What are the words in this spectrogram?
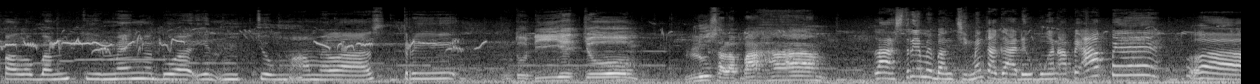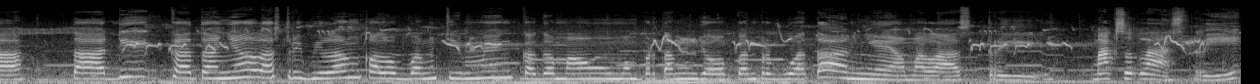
kalau Bang Cimeng ngeduain Encum ame Lastri. Itu dia cum, lu salah paham. Lastri sama Bang Cimeng kagak ada hubungan apa-apa. Lah, tadi katanya Lastri bilang kalau Bang Cimeng kagak mau mempertanggungjawabkan perbuatannya sama Lastri. Maksud Lastri,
